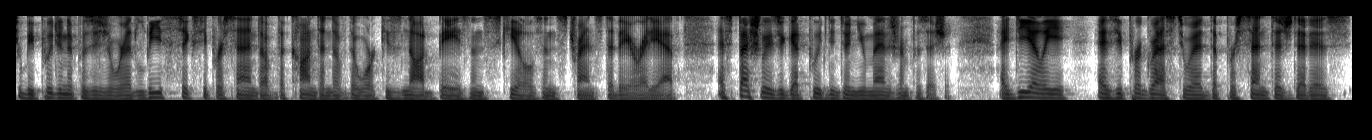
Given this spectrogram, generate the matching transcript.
to be put in a position where at least 60% of the content of the work is not based on skills and strengths that they already have, especially as you get put into a new management position. Ideally, as you progress to it, the percentage that is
